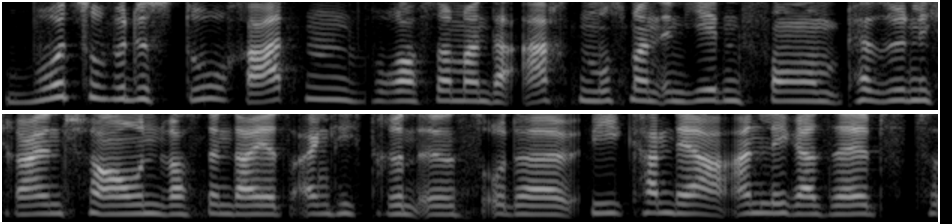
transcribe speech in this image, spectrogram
Wozu würdest du raten, worauf soll man da achten? Muss man in jeden Fonds persönlich reinschauen, was denn da jetzt eigentlich drin ist? Oder wie kann der Anleger selbst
